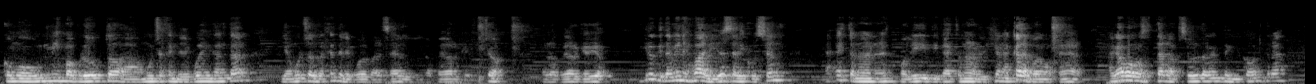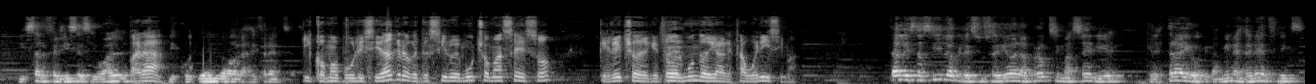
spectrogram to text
cómo un mismo producto a mucha gente le puede encantar y a mucha otra gente le puede parecer lo peor que escuchó o lo peor que vio. Y creo que también es válida esa discusión. Esto no, no es política, esto no es religión, acá la podemos tener. Acá podemos estar absolutamente en contra y ser felices igual Pará. discutiendo las diferencias. Y como publicidad creo que te sirve mucho más eso que el hecho de que todo el mundo diga que está buenísima. Tal es así lo que le sucedió a la próxima serie que les traigo, que también es de Netflix,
